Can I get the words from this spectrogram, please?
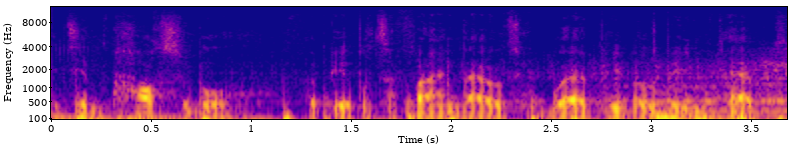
It's impossible for people to find out where people are being kept.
